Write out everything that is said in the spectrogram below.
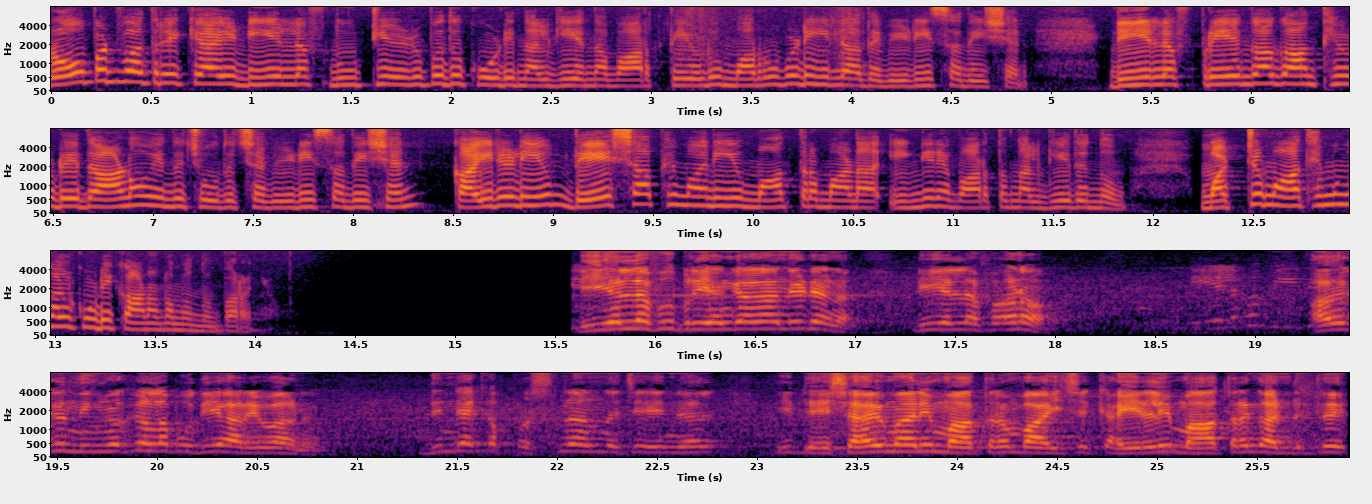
റോബർട്ട് വദ്രയ്ക്കായി ഡി എൽ എഫ് നൂറ്റി എഴുപത് കോടി നൽകിയെന്ന വാർത്തയോട് മറുപടിയില്ലാതെ V D Satheesan. D L F Priyanka ഗാന്ധിയുടേതാണോ എന്ന് ചോദിച്ച വി ഡി സതീശൻ കൈരളിയും ദേശാഭിമാനിയും മാത്രമാണ് ഇങ്ങനെ വാർത്ത നൽകിയതെന്നും മറ്റു മാധ്യമങ്ങൾ കൂടി കാണണമെന്നും പറഞ്ഞു. ഡി എൽ എഫ് പ്രിയങ്ക ഗാന്ധിയുടെയാണ് ആണോ? അതൊക്കെ നിങ്ങൾക്കുള്ള പുതിയ അറിവാണ്. ഇതിന്റെയൊക്കെ പ്രശ്നം എന്ന് വെച്ച് കഴിഞ്ഞാൽ ഈ ദേശാഭിമാനി മാത്രം വായിച്ച് കൈരളി മാത്രം കണ്ടിട്ട്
